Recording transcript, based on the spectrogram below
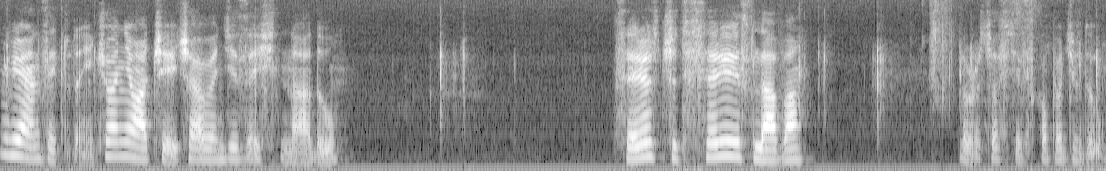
Więcej tutaj niczego nie ma, czyli trzeba będzie zejść na dół. Serio? Czy to serio jest lawa? Dobra, czas się skopać w dół.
